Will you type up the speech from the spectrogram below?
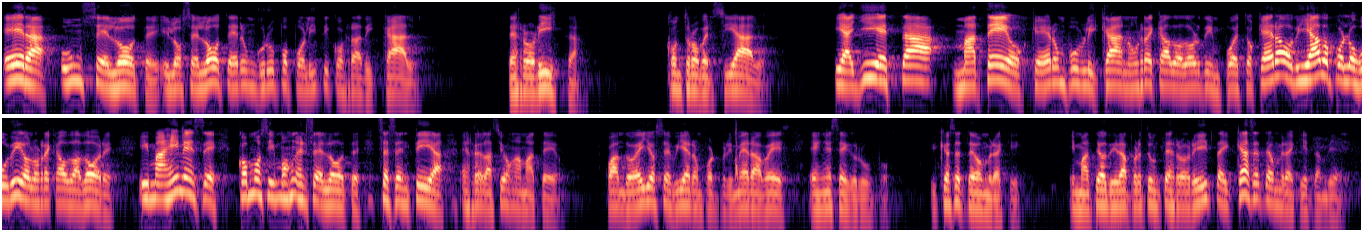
era un celote y los celotes era un grupo político radical, terrorista, controversial. Y allí está Mateo, que era un publicano, un recaudador de impuestos, que era odiado por los judíos, los recaudadores. Imagínense cómo Simón el celote se sentía en relación a Mateo, cuando ellos se vieron por primera vez en ese grupo. ¿Y qué hace este hombre aquí? Y Mateo dirá, pero este es un terrorista. ¿Y qué hace este hombre aquí también?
